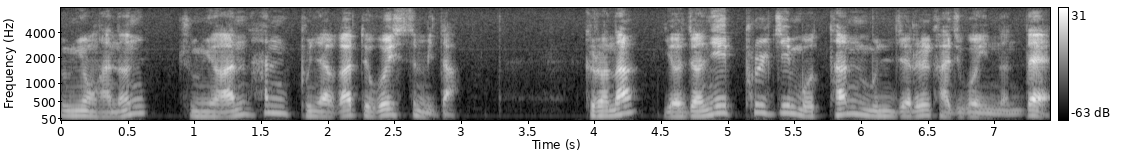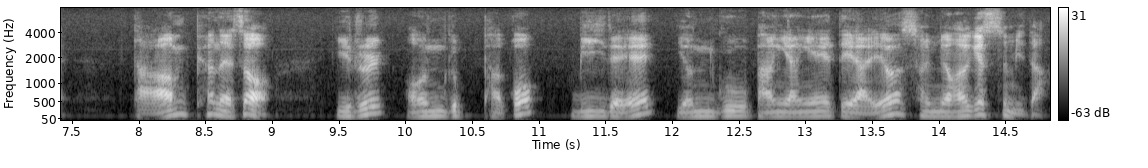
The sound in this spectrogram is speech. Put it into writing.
응용하는 중요한 한 분야가 되고 있습니다. 그러나 여전히 풀지 못한 문제를 가지고 있는데 다음 편에서 이를 언급하고 미래의 연구 방향에 대하여 설명하겠습니다.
